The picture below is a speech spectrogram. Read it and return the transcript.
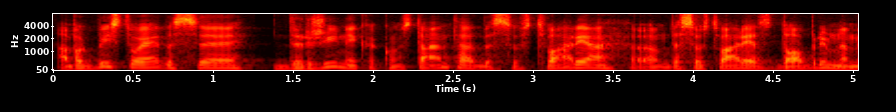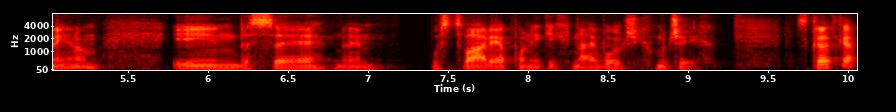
Ampak bistvo je, da se drži neka konstanta, da se ustvarja, um, da se ustvarja z dobrim namenom in da se vem, ustvarja po nekih najboljših močeh. Skratka,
